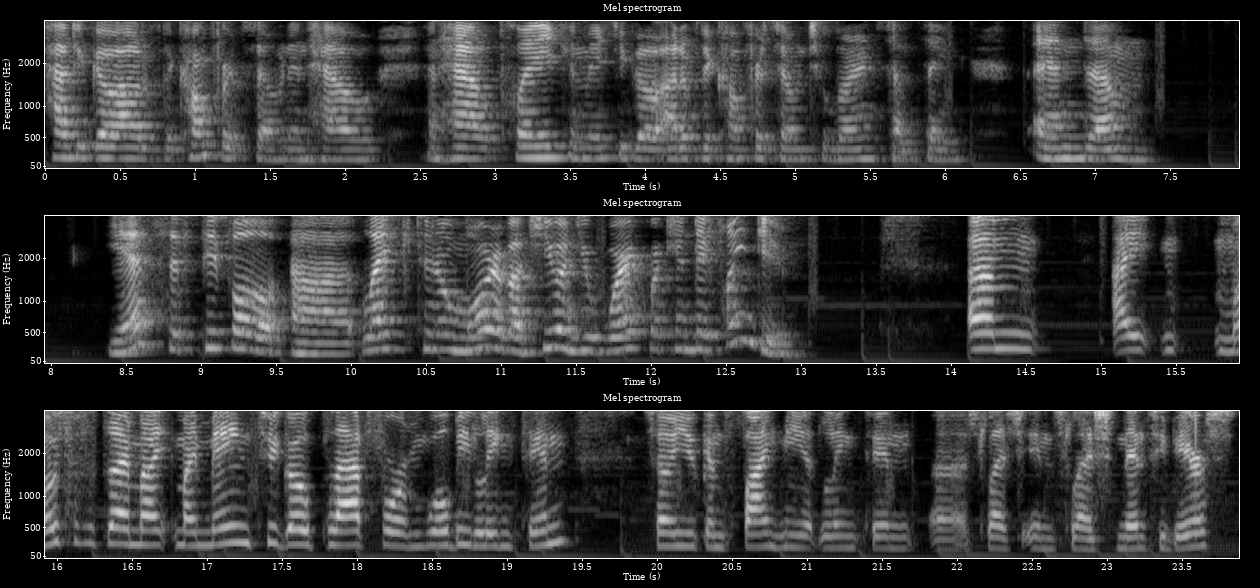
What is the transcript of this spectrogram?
how to go out of the comfort zone and how and how play can make you go out of the comfort zone to learn something. And um, yes, if people uh, like to know more about you and your work, where can they find you? Um, I most of the time my, my main to go platform will be LinkedIn, so you can find me at LinkedIn uh, slash in slash Nancy Beers.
